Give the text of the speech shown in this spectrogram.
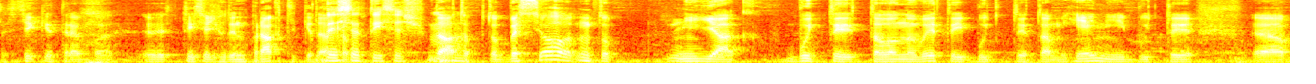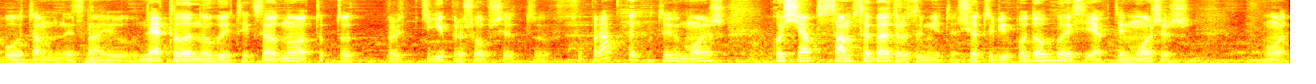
це, стільки треба е, тисяч годин практики. Да? 10 Тобто- тисяч. Да, тобто без цього, ну то ніяк. Будь ти талановитий, будь ти там геній, будь ти е, або там не знаю, не талановитий, все одно, тобто, тільки пройшовши цю, цю практику, ти можеш хоча б сам себе зрозуміти, що тобі подобається, як ти можеш. От.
